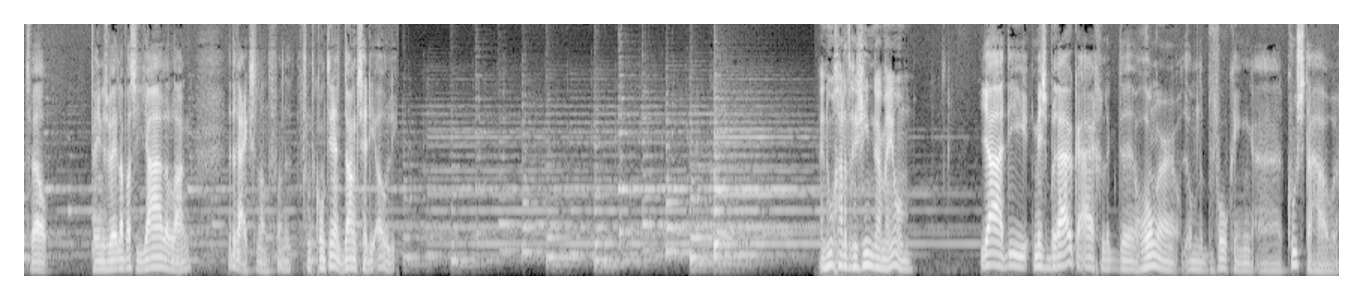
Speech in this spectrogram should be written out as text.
Terwijl Venezuela was jarenlang het rijkste land van, van het continent, dankzij die olie. En hoe gaat het regime daarmee om? Ja, die misbruiken eigenlijk de honger om de bevolking uh, koest te houden.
